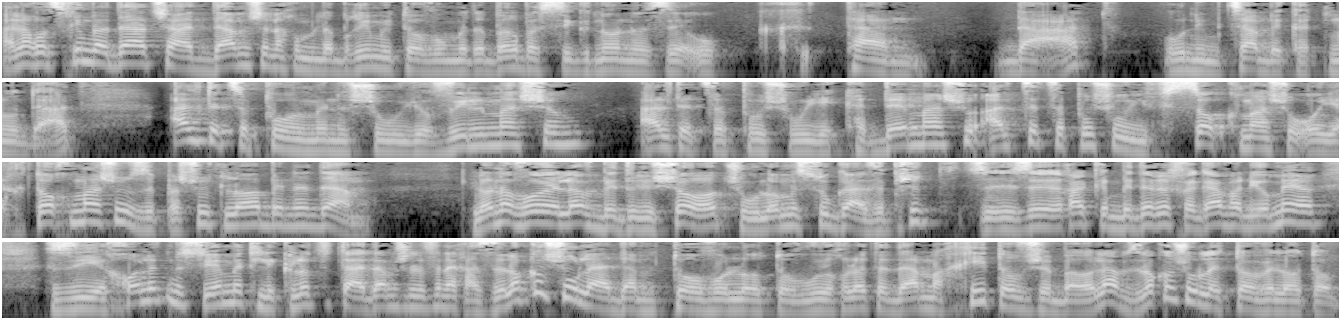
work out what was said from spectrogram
אנחנו צריכים לדעת שהאדם שאנחנו מדברים איתו והוא מדבר בסגנון הזה הוא קטן דעת, הוא נמצא בקטנות דעת. אל תצפו ממנו שהוא יוביל משהו, אל תצפו שהוא יקדם משהו, אל תצפו שהוא יפסוק משהו או יחתוך משהו, זה פשוט לא הבן אדם. לא נבוא אליו בדרישות שהוא לא מסוגל, זה פשוט, זה, זה רק בדרך אגב, אני אומר, זה יכולת מסוימת לקלוט את האדם שלפניך. זה לא קשור לאדם טוב או לא טוב, הוא יכול להיות האדם הכי טוב שבעולם, זה לא קשור לטוב ולא טוב.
